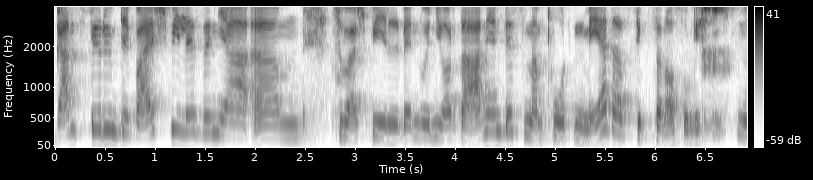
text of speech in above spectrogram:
Ganz berühmte Beispiele sind ja ähm, zum Beispiel, wenn du in Jordanien bist und am Toten Meer, da gibt es dann auch so Geschichten,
